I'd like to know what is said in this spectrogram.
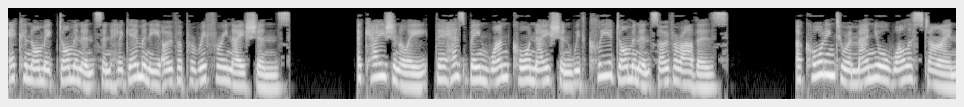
economic dominance and hegemony over periphery nations. Occasionally, there has been one core nation with clear dominance over others. According to Immanuel Wallerstein,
